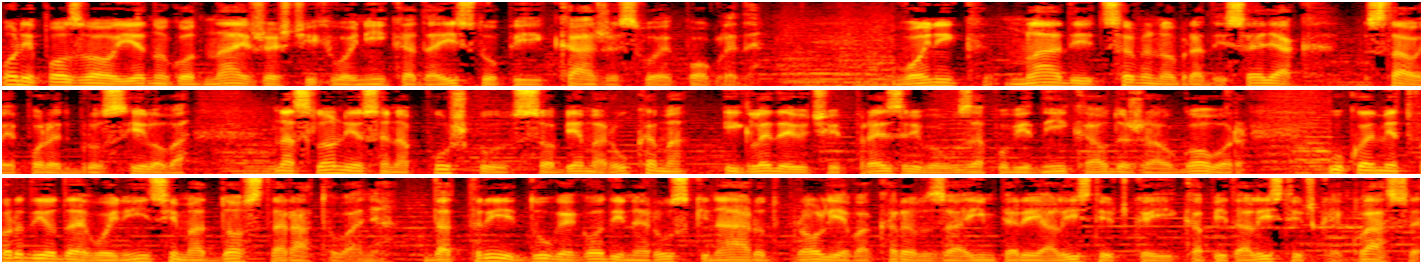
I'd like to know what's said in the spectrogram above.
on je pozvao jednog od najžešćih vojnika da istupi i kaže svoje poglede. Vojnik, mladi crvenobradi seljak, stao je pored Brusilova, naslonio se na pušku s objema rukama i gledajući prezrivo u zapovjednika održao govor u kojem je tvrdio da je vojnicima dosta ratovanja, da tri duge godine ruski narod prolijeva krv za imperialističke i kapitalističke klase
